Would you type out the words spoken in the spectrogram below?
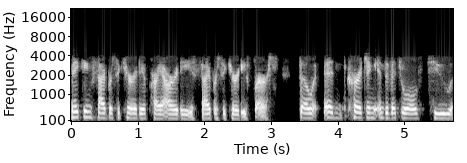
making cybersecurity a priority, cybersecurity first. So encouraging individuals to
